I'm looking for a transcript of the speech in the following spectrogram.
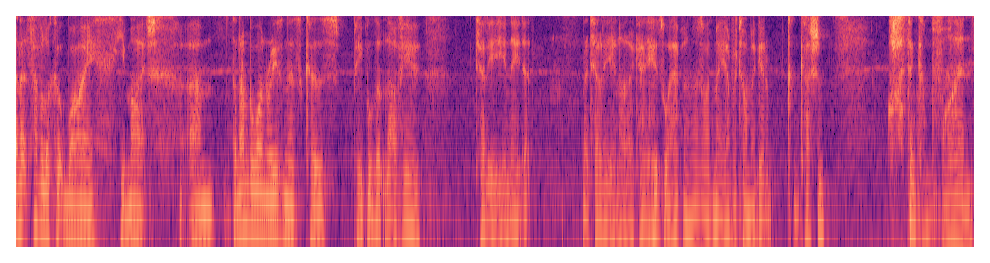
And let's have a look at why you might. Um, the number one reason is because people that love you tell you you need it. They tell you you're not okay. Here's what happens with me every time I get a concussion. Oh, I think I'm fine.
